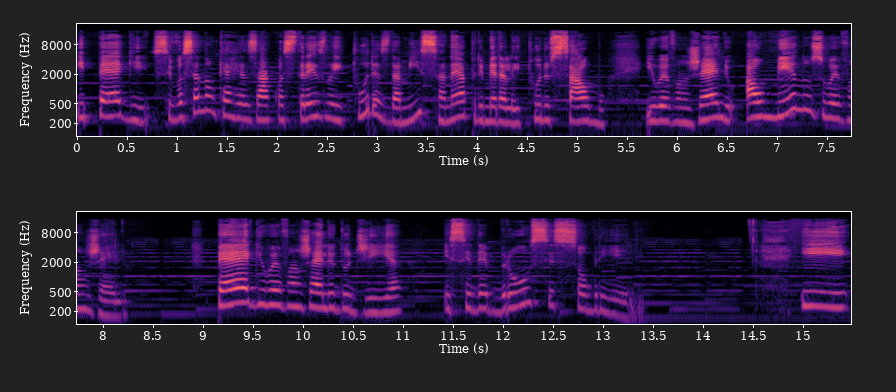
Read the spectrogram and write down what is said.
E pegue, se você não quer rezar com as três leituras da missa, né, a primeira leitura, o Salmo e o Evangelho, ao menos o Evangelho. Pegue o Evangelho do dia e se debruce sobre ele e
